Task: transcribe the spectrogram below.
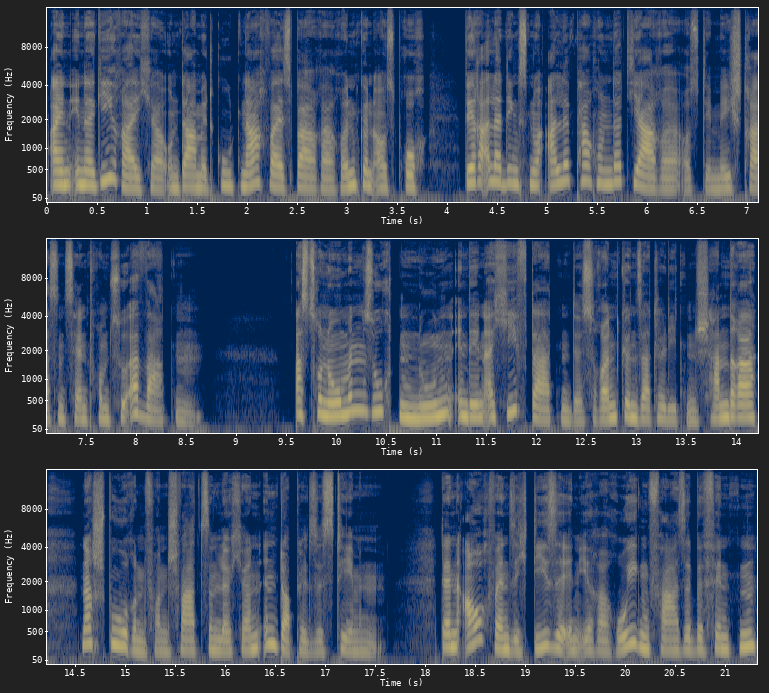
Ein energiereicher und damit gut nachweisbarer Röntgenausbruch wäre allerdings nur alle paar hundert Jahre aus dem Milchstraßenzentrum zu erwarten. Astronomen suchten nun in den Archivdaten des Röntgensatelliten Chandra nach Spuren von schwarzen Löchern in Doppelsystemen. Denn auch wenn sich diese in ihrer ruhigen Phase befinden,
